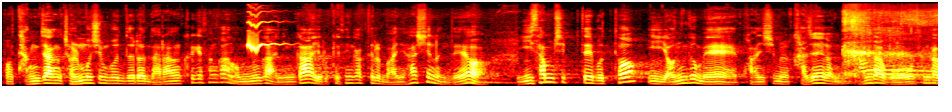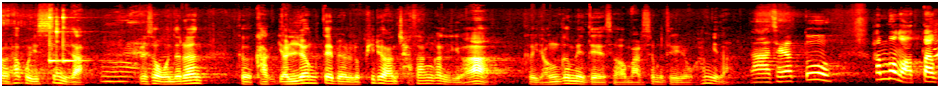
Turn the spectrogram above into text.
뭐 당장 젊으신 분들은 나랑 크게 상관없는 거 아닌가 이렇게 생각들을 많이 하시는데요. 20, 30대부터 이 연금에 관심을 가져야 한다고 생각을 하고 있습니다. 그래서 오늘은 그 각 연령대별로 필요한 자산 관리와 그 연금에 대해서 말씀을 드리려고 합니다. 아, 제가 또 한 번 왔다고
